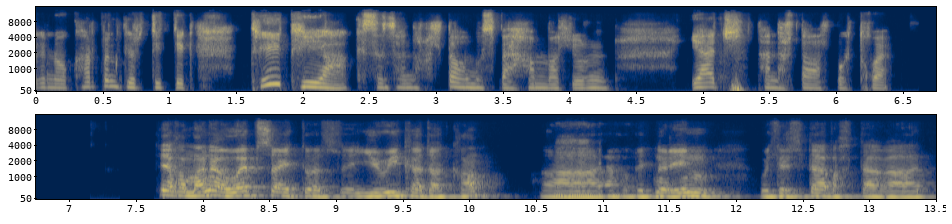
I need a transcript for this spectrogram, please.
яг нөгөө carbon credit-ийг трейд хийя гэсэн сонирхолтой хүмүүс байх юм бол ер нь яаж та нартай холбогдох вэ? Яг манай вебсайт бол eureka.com. Аа яг бид нэр энэ үлрэлтээ багтаагаад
